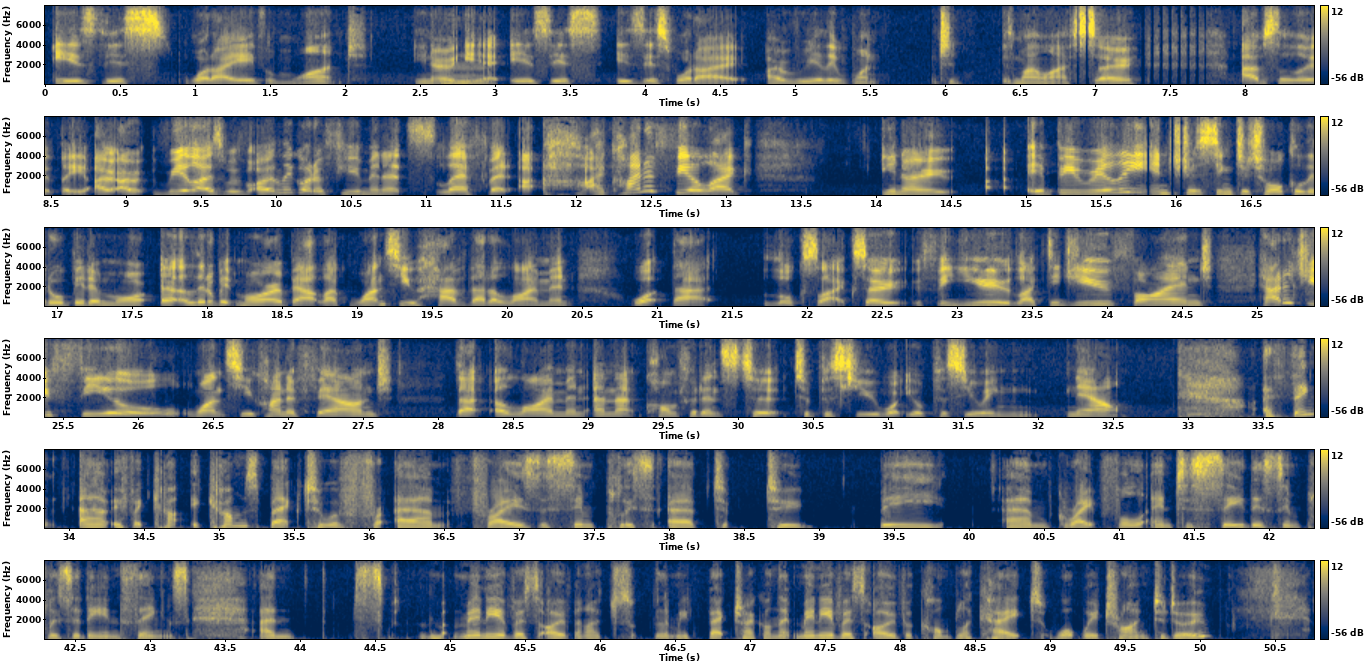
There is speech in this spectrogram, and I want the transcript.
is this what I even want? You know, mm. is this is this what I I really want to do with my life? So absolutely. I, I realize we've only got a few minutes left, but I, I kind of feel like, you know, it'd be really interesting to talk a little bit more a little bit more about like once you have that alignment what that looks like so for you like did you find how did you feel once you kind of found that alignment and that confidence to to pursue what you're pursuing now I think uh, if it it comes back to a fr- um, phrase, the simplic- uh, to to be um, grateful and to see the simplicity in things, and many of us over. And I, let me backtrack on that. Many of us overcomplicate what we're trying to do,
